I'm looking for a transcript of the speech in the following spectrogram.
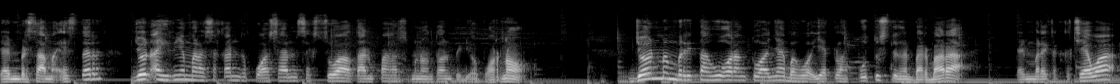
Dan bersama Esther, John akhirnya merasakan kepuasan seksual tanpa harus menonton video porno. John memberitahu orang tuanya bahwa ia telah putus dengan Barbara. Dan mereka kecewa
